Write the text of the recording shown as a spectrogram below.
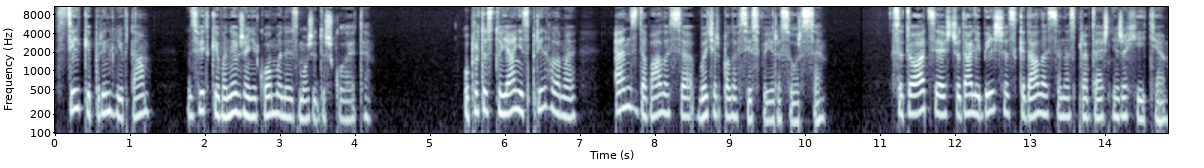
стільки прінглів там, звідки вони вже нікому не зможуть дошкулити. У протистоянні з прінглами Ен, здавалося, вичерпала всі свої ресурси. Ситуація що далі більше скидалася на справдешнє жахіття.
